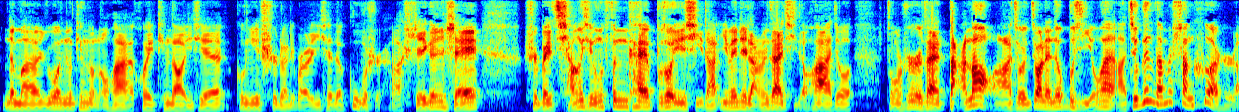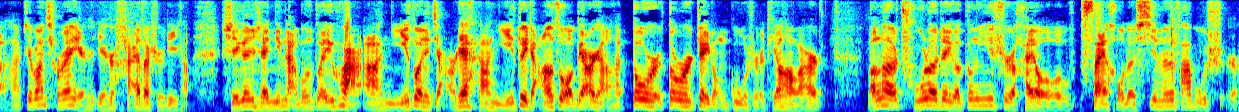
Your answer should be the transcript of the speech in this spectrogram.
那么，如果你能听懂的话，会听到一些更衣室的里边的一些的故事啊，谁跟谁是被强行分开不坐一起的，因为这两个人在一起的话，就总是在打闹啊，就教练就不喜欢啊，就跟咱们上课似的啊，这帮球员也是也是孩子，实际上谁跟谁，你们俩不能坐一块儿啊，你坐那角去啊，你队长坐我边上啊，都是都是这种故事，挺好玩的。完了，除了这个更衣室，还有赛后的新闻发布室。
